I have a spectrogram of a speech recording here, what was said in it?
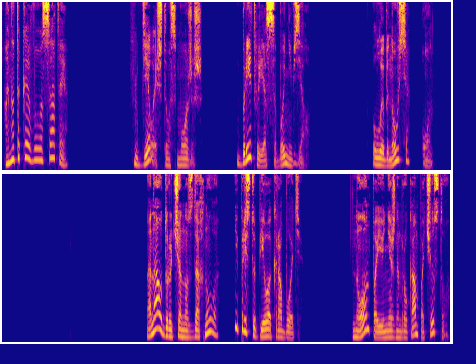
Она такая волосатая». «Делай, что сможешь. Бритвы я с собой не взял». Улыбнулся он. Она удрученно вздохнула и приступила к работе. Но он по ее нежным рукам почувствовал,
